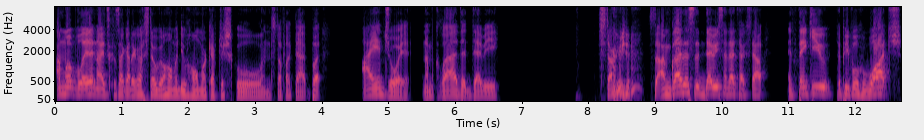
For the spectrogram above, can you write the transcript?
I'm up late at nights because I gotta go, still go home and do homework after school and stuff like that. But I enjoy it, and I'm glad that Debbie started. So I'm glad that Debbie sent that text out, and thank you to people who watch.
